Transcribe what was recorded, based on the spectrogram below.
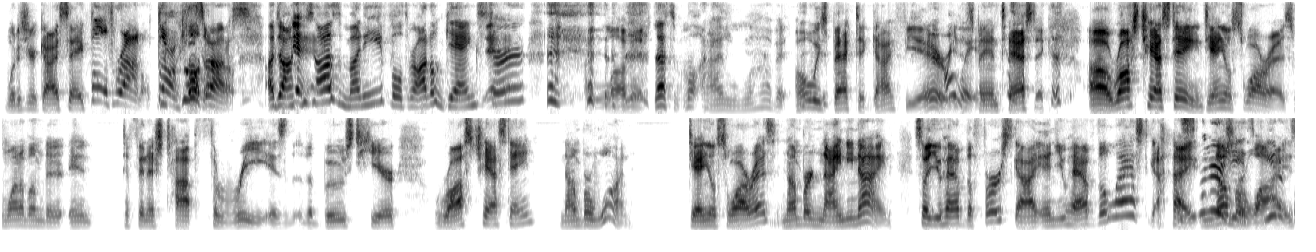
What does your guy say? Full throttle, donkey full sauce. throttle, a donkey Yeah. sauce, money, full throttle, gangster. I love it. That's more. I love it. Always back to Guy Fieri. Always. It's fantastic. Uh, Ross Chastain, Daniel Suarez, one of them to in, to finish top three is the, the boost here. Ross Chastain, number one. Daniel Suarez, number 99. So you have the first guy and you have the last guy, number wise.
